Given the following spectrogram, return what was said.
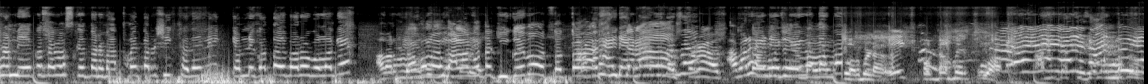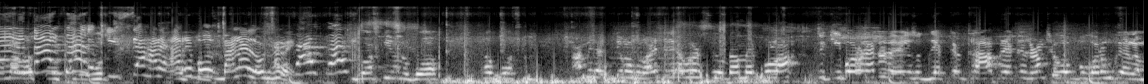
সামনে এক কথা রসকে তোর বাপ মা তোর শিক্ষা দেয়নি? কেমনে কথা এবারও গলাগে আবার বালা কথা কি কইব? তোর আবার এই বানালো আমি রাজ্যে মতো বাড়িতে যাব কদমের পোলা। তুই কি বড় গেছো একটা থাপ একটা গামছা গরম করে এলাম।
